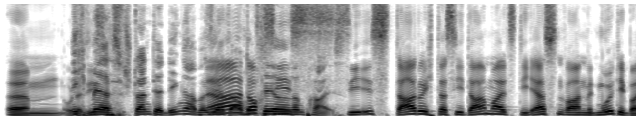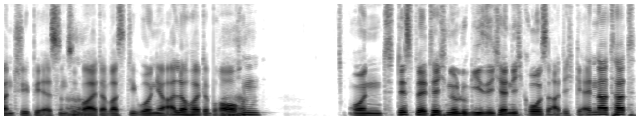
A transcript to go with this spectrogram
ähm, nicht mehr ist, Stand der Dinge, aber ja, sie hat auch doch, einen faireren ist, Preis. Sie ist dadurch, dass sie damals die ersten waren mit Multiband-GPS und Aha. so weiter, was die Uhren ja alle heute brauchen Aha. und Display-Technologie sich ja nicht großartig geändert hat,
